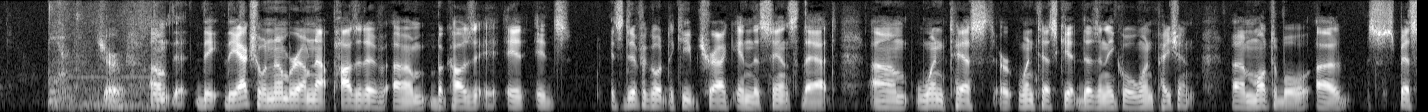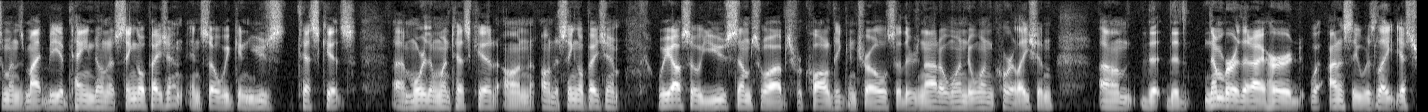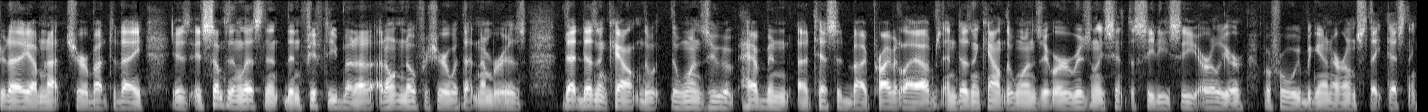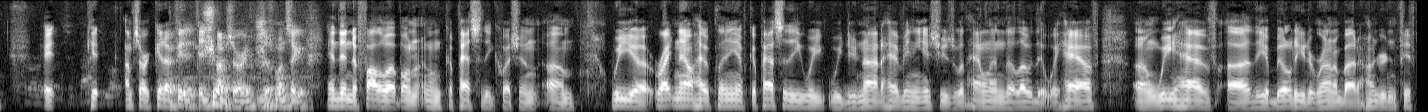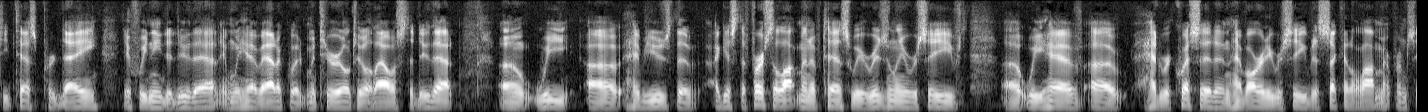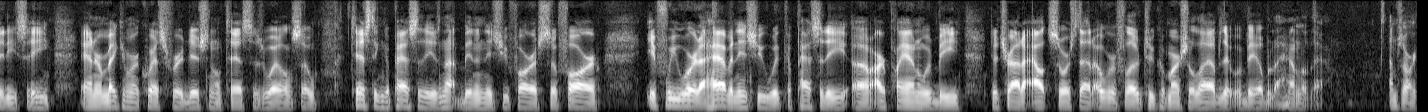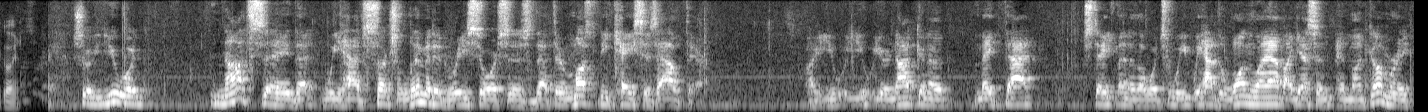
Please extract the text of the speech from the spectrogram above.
do we have? Sure. Um, the- The, the actual number, I'm not positive um, because it, it- it's, it's difficult to keep track in the sense that um, one test or one test kit doesn't equal one patient. Uh, Multiple uh, specimens might be obtained on a single patient, and so we can use test kits, uh, more than one test kit on, on a single patient. We also use some swabs for quality control, so there's not a one-to-one correlation. Um, The, the number that I heard honestly was late yesterday, I'm not sure about today, is, is something less than, than 50, but I, I don't know for sure what that number is. That doesn't count the, the ones who have- been uh, tested by private labs and doesn't count the ones that were originally sent to CDC earlier before we began our own state testing. It, Get- I'm sorry, could I finish? I'm sorry, just one second. And then to follow up on, on capacity question, um, we, uh, right now have plenty of capacity. We, we do not have any issues with handling the load that we have. Um, we have, uh, the ability to run about 150 tests per day if we need to do that, and we have adequate material to allow us to do that. Uh, we, uh, have used the, I guess, the first allotment of tests we originally received. Uh, we have, uh, had requested and have already received a second allotment from CDC and are making requests for additional tests as well. So testing capacity has not been an issue for us so far. If we were to have an issue with capacity, uh, our plan would be to try to outsource that overflow to commercial labs that would be able to handle that. I'm sorry, go ahead. So you would not say that we have such limited resources that there must be cases out there? Uh, You, you, you're not going to make that statement, in other words, we, we have the one lab, I guess, in in Montgomery,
